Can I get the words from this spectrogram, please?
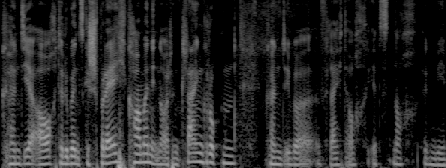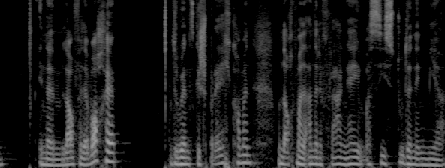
könnt ihr auch darüber ins Gespräch kommen in euren Kleingruppen, könnt über vielleicht auch jetzt noch irgendwie in dem Laufe der Woche darüber ins Gespräch kommen und auch mal andere fragen, hey, was siehst du denn in mir?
